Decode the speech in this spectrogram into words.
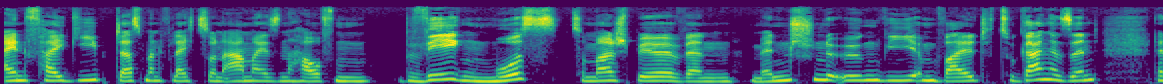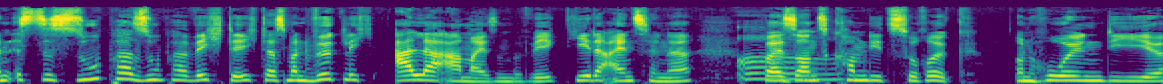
einen Fall gibt, dass man vielleicht so einen Ameisenhaufen bewegen muss, zum Beispiel wenn Menschen irgendwie im Wald zugange sind, dann ist es super, super wichtig, dass man wirklich alle Ameisen bewegt, jede einzelne, weil sonst kommen die zurück und holen die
